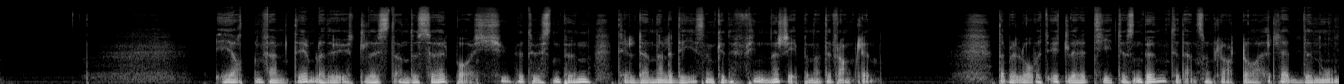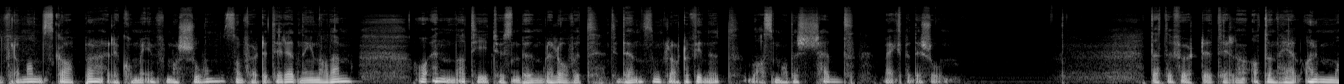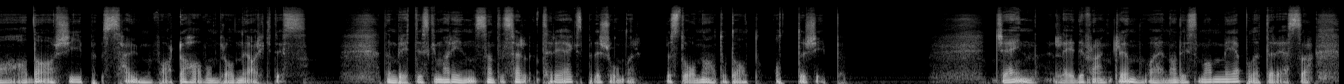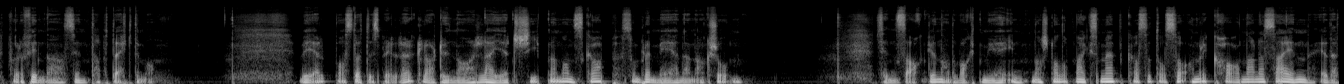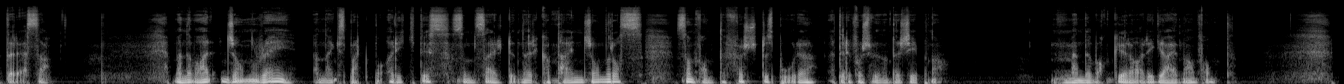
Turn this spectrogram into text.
I 1850 ble det utlyst en dusør på 20 000 pund til den eller de som kunne finne skipene til Franklin. Det ble lovet ytterligere 10 000 pund til den som klarte å redde noen fra mannskapet eller kom med informasjon som førte til redningen av dem, og enda 10 000 pund ble lovet til den som klarte å finne ut hva som hadde skjedd med ekspedisjonen. Dette førte til at en hel armada av skip saumfarte havområdene i Arktis. Den britiske marinen sendte selv tre ekspedisjoner, bestående av totalt åtte skip. Jane, lady Franklin, var en av de som var med på dette racet for å finne sin tapte ektemann. Ved hjelp av støttespillere klarte hun å leie et skip med mannskap som ble med i den aksjonen. Siden saken hadde vakt mye internasjonal oppmerksomhet, kastet også amerikanerne seg inn i dette racet. Men det var John Ray, en ekspert på Arktis som seilte under kaptein John Ross, som fant det første sporet etter de forsvunne skipene. Men det var ikke rare greiene han fant.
